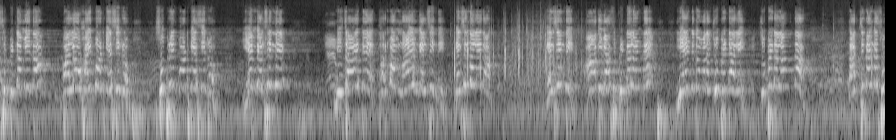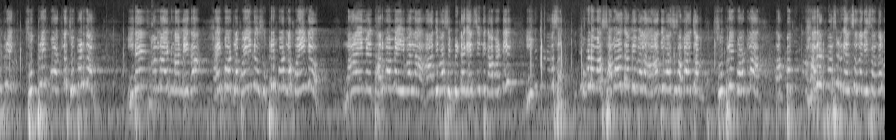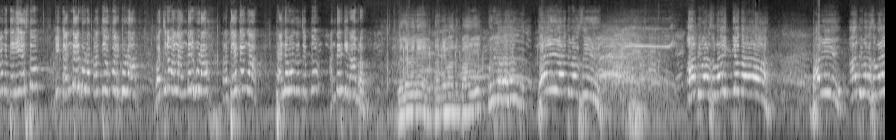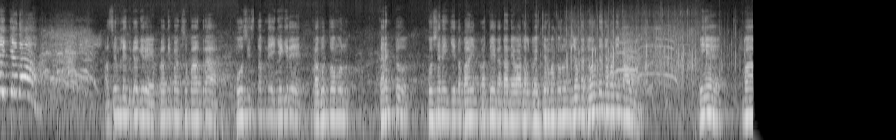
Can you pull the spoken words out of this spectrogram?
ఆదివాసి బిడ్డ మీద వాళ్ళు హైకోర్టు కేసిండ్రు సుప్రీం బాధ్యతగా ప్రతిపక్ష పాత్ర పోషిస్తామని ఎగిగిరే ప్రభుత్వమును కరెక్ట్ క్వశ్చనింగ్ గీత బాయిన్ ప్రత్యేక ధన్యవాదాలు చర్మతో నుంచి ఒక జోరుతో చెప్పండి బాయన ఇంకే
